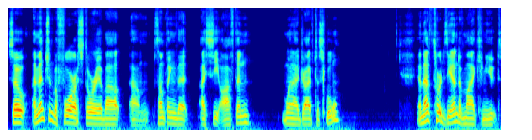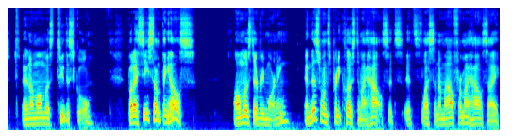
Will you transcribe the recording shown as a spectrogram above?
So, I mentioned before a story about um, something that I see often when I drive to school. And that's towards the end of my commute, and I'm almost to the school. But I see something else almost every morning, and this one's pretty close to my house. It's it's less than a mile from my house. I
